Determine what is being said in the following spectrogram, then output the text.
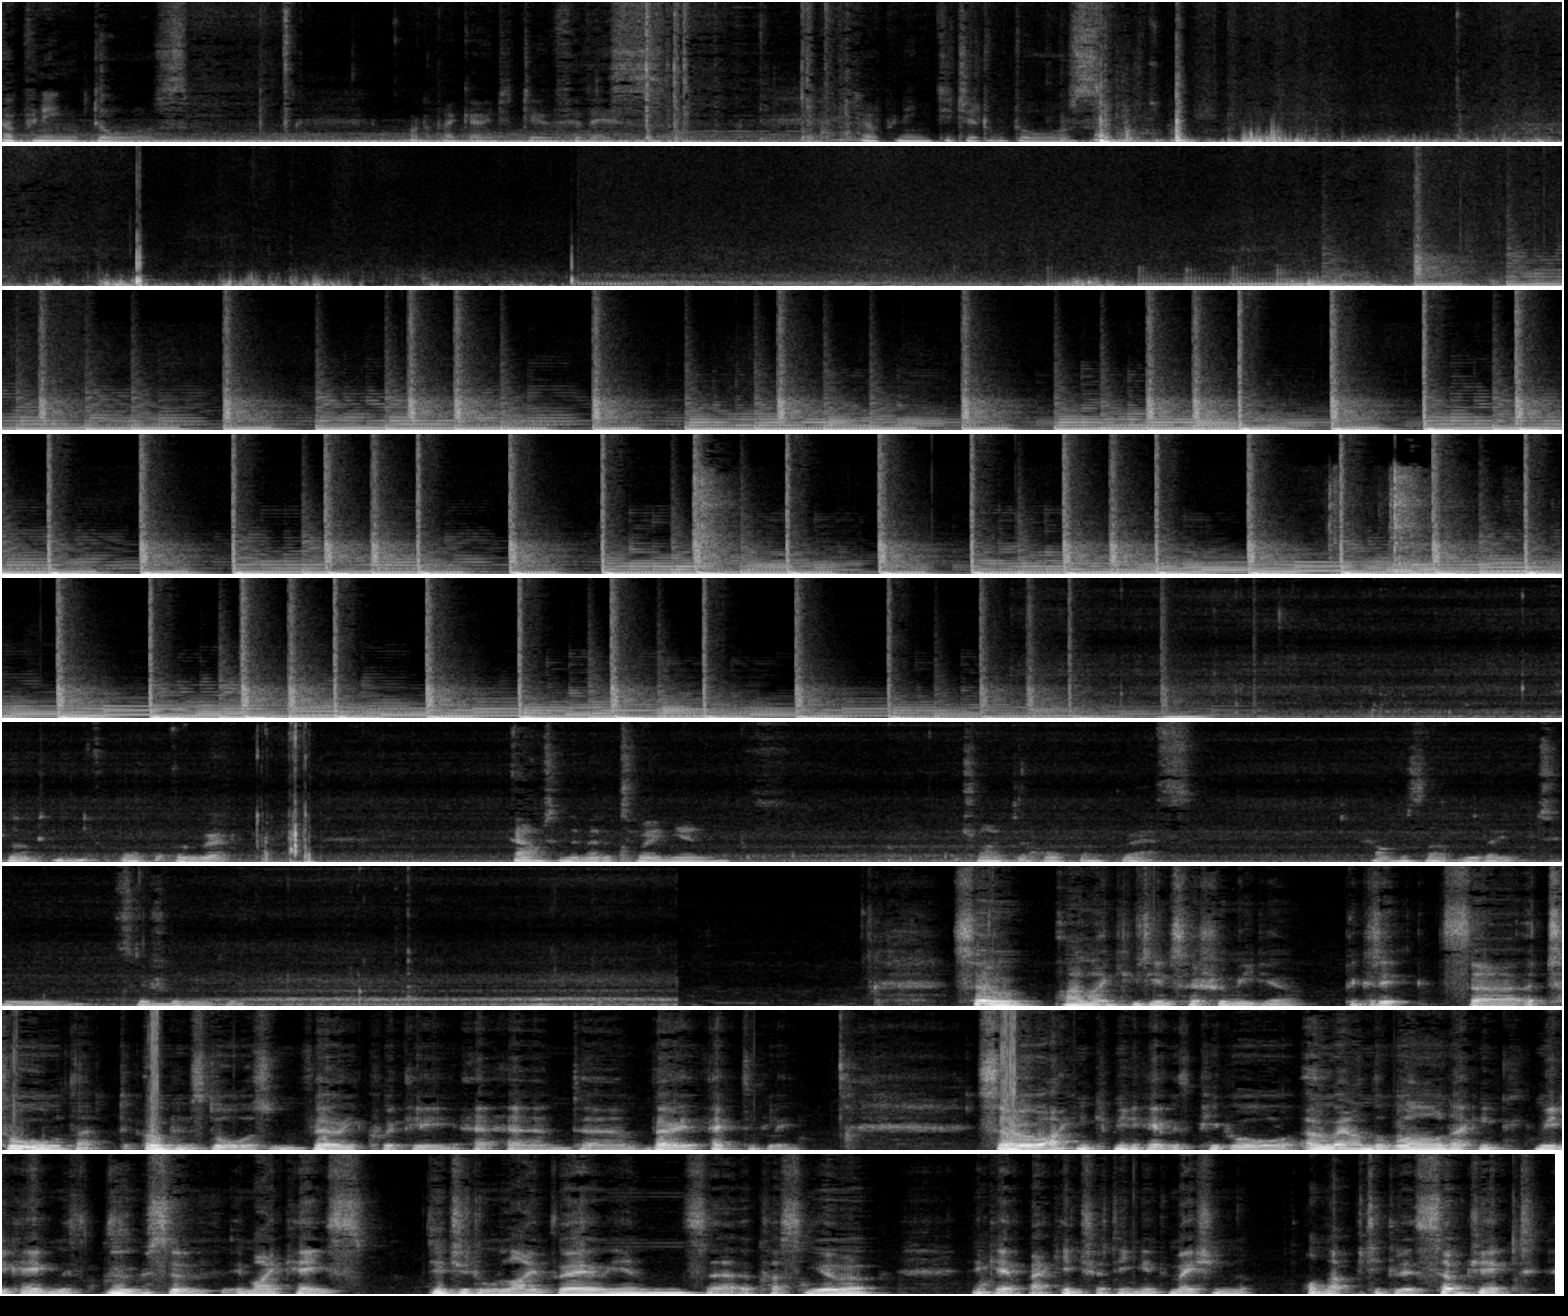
opening doors. What am I going to do for this? Opening digital doors. Floating above a wreck, out in the Mediterranean, trying to hold my breath. How does that relate to social media? So I like using social media because it's uh, a tool that opens doors very quickly and uh, very effectively. So I can communicate with people around the world. I can communicate with groups of, in my case, digital librarians uh, across Europe and get back interesting information on that particular subject.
